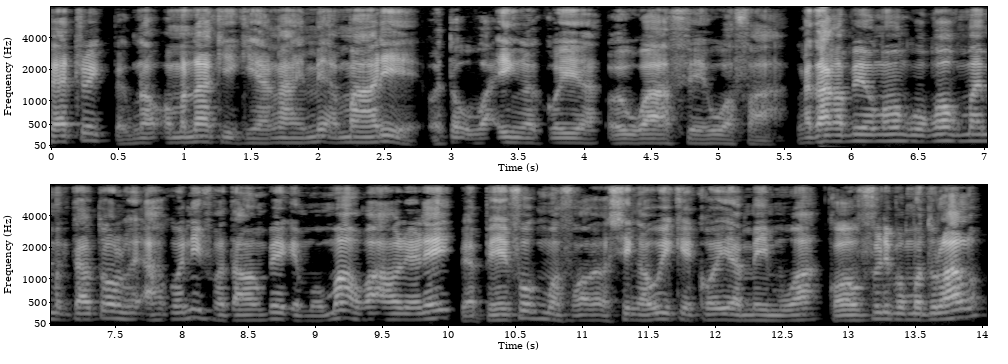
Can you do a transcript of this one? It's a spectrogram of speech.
Patrick, pe kuna omanaki ki a ngahi mea maarie, o to ua inga koe a o ua whe ua wha. Ngā tanga pe o ngongu o kōku mai maki tau tolu he aha koe ni whatawang pe ke mō mā wa aholerei, pe pe he whoki mo whaka singa wike koe a mei mua, ko Filipo Motulalo,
